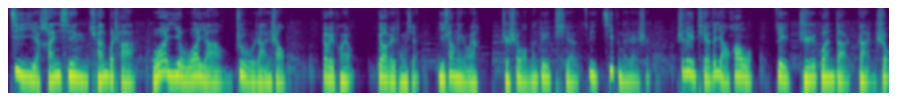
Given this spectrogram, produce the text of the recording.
记忆寒星全部插。”我以我养助燃烧，各位朋友，各位同学，以上内容呀，只是我们对铁最基本的认识，是对铁的氧化物最直观的感受，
